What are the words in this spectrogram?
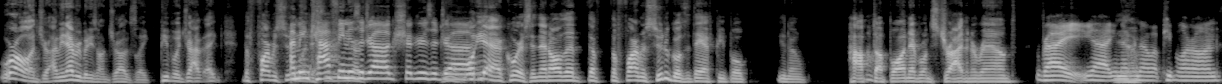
We're all on drugs. I mean, everybody's on drugs. Like people are driving. Like the pharmaceutical. I mean, caffeine is a drug, sugar is a Yeah. drug. Well, yeah, of course. And then all the, the the pharmaceuticals that they have people, you know, hopped Oh. up on. Everyone's driving around. Right. Yeah. You never Yeah. know what people are on.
